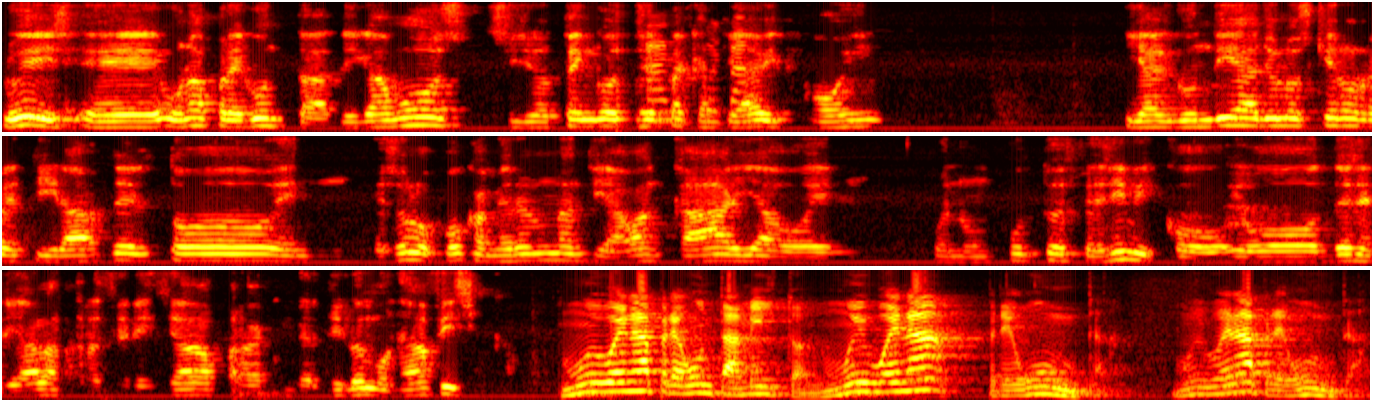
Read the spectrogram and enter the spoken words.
Luis, eh, una pregunta. Digamos, si yo tengo cierta cantidad de Bitcoin y algún día yo los quiero retirar del todo, en, ¿eso lo puedo cambiar en una entidad bancaria o en, o en un punto específico? ¿O dónde sería la transferencia para convertirlo en moneda física? Muy buena pregunta, Milton. Muy buena pregunta. Muy buena pregunta.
